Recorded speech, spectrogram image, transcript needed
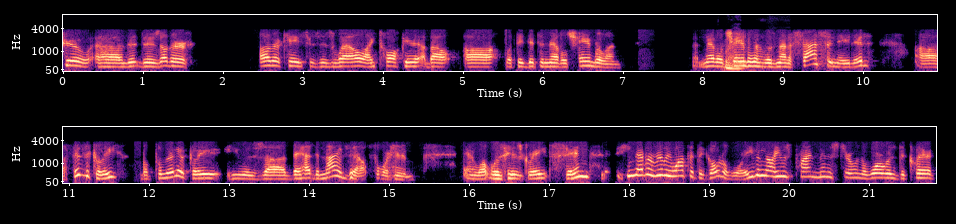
true. Uh, there's other other cases as well. I talk about uh, what they did to Neville Chamberlain. Neville Right. Chamberlain was not assassinated uh, physically, but politically, he was. Uh, they had the knives out for him. And what was his great sin? He never really wanted to go to war, even though he was prime minister when the war was declared.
